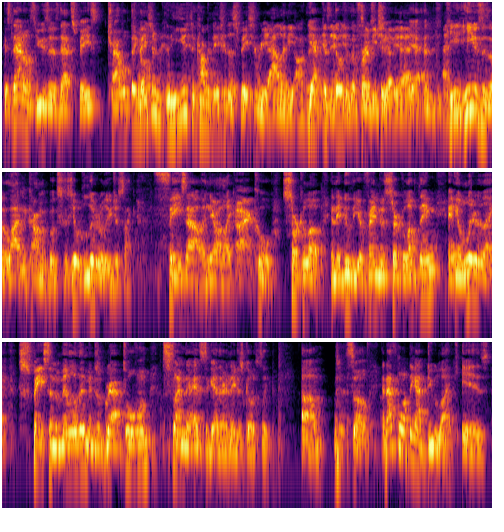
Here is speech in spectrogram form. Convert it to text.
because Thanos uses that space travel thing. Space and, he used a combination of space and reality on them Yeah, because the, those are the, first TV two. show. Yeah, yeah, and, he, he uses it a lot in the comic books because he'll literally just like phase out, and they're all like, "All right, cool, circle up," and they do the Avengers circle up thing, and he'll literally like space in the middle of them and just grab two of them, slam their heads together, and they just go to sleep. Um, so, and that's the one thing I do like is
